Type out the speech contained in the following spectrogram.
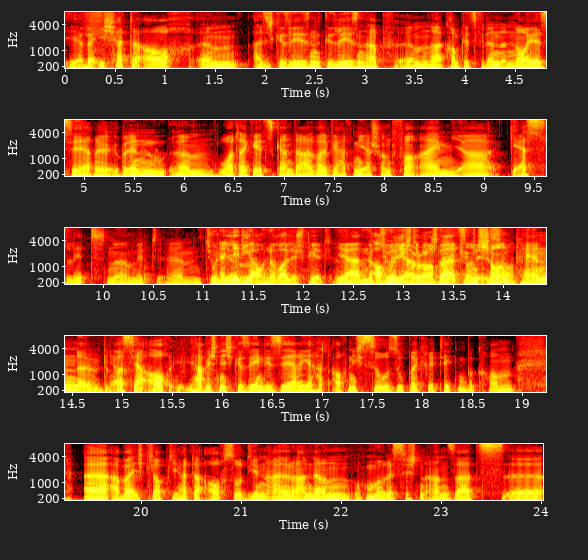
Ja, aber ich hatte auch, ähm, als ich gelesen, gelesen habe, ähm, da kommt jetzt wieder eine neue Serie über den ähm, Watergate-Skandal, weil wir hatten ja schon vor einem Jahr Gaslit, ne, mit ähm, Julia Liddy Ro- auch eine Rolle spielt. Ja, Und mit auch Julia Roberts und Sean so. Penn, äh, was ja auch, habe ich nicht gesehen, die Serie, hat auch nicht so super Kritiken bekommen, äh, aber ich glaube, die hatte auch so den einen oder anderen humoristischen Ansatz, äh,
